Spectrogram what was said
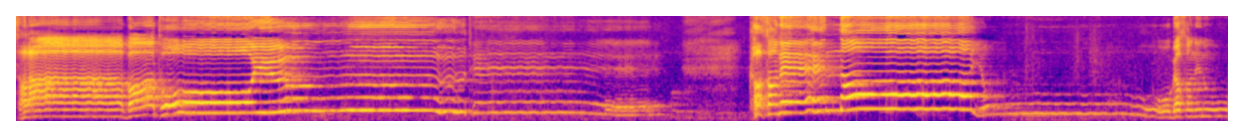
さらばと言うて重ねなよ。重ねの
